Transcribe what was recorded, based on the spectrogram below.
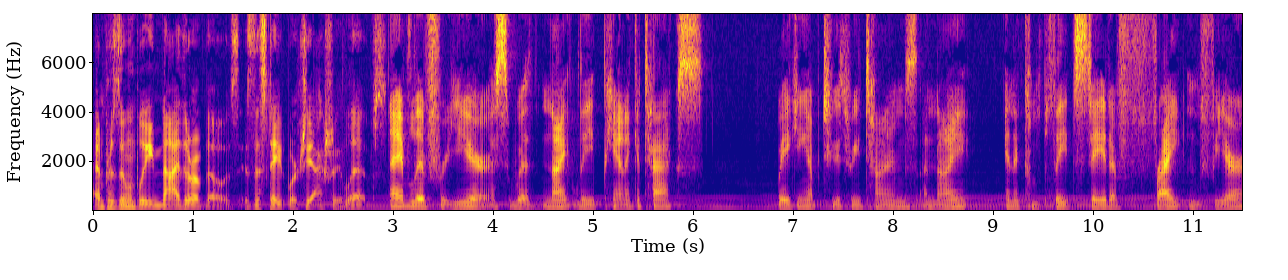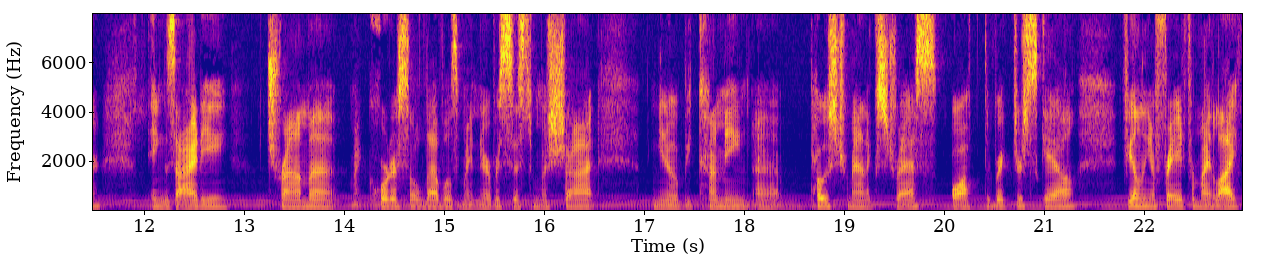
and presumably neither of those is the state where she actually lives. I've lived for years with nightly panic attacks, waking up two, three times a night in a complete state of fright and fear, anxiety, trauma, my cortisol levels, my nervous system was shot, you know, becoming uh, post traumatic stress off the Richter scale, feeling afraid for my life.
